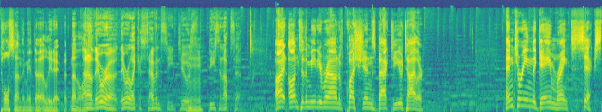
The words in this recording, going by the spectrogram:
Tulsa and they made the Elite Eight, but nonetheless. I know they were a they were like a seven seed too. It was Mhm. a decent upset. All right, on to the medium round of questions. Back to you, Tyler. Entering the game ranked sixth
